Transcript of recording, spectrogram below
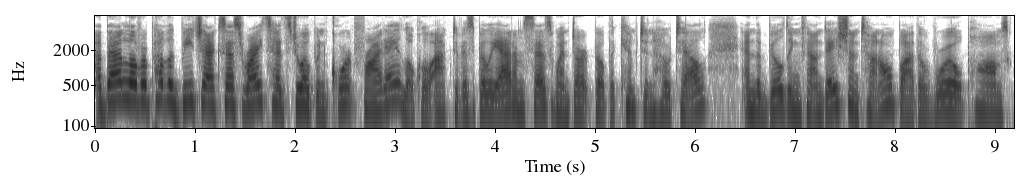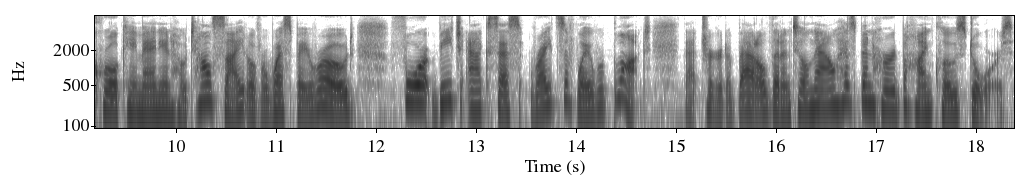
A battle over public beach access rights heads to open court Friday. Local activist Billy Adams says when DART built the Kimpton Hotel and the building foundation tunnel by the Royal Palms Coral Caymanian Hotel site over West Bay Road, four beach access rights of way were blocked. That triggered a battle that until now has been heard behind closed doors.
